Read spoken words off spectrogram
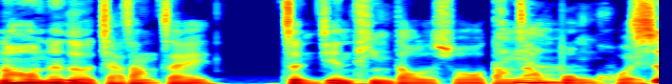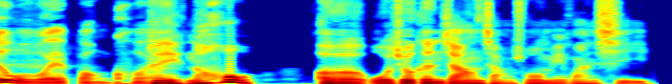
然后那个家长在。诊间听到的时候当场崩溃，是我我也崩溃。对，然后。呃，我就跟家长讲说，没关系，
